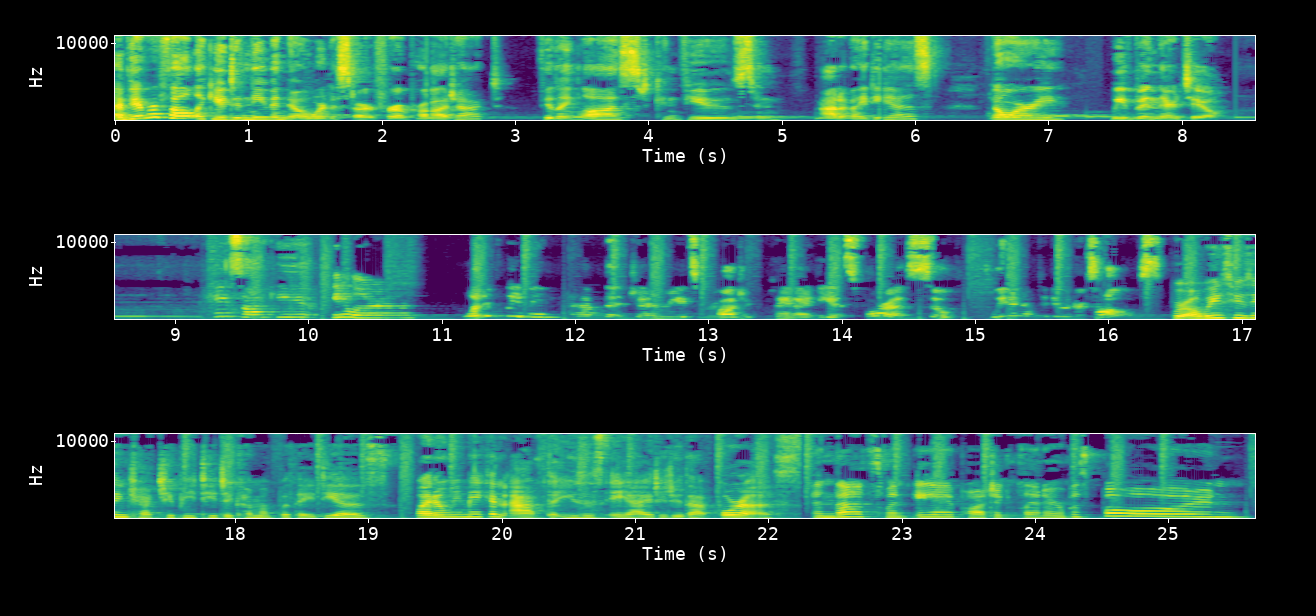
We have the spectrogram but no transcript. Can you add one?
Have you ever felt like you didn't even know where to start for a project? Feeling lost, confused, and out of ideas? Don't worry, we've been there too. Hey Saki, Hey Laura. what if we made an app that generates project plan ideas for us so we didn't have to do it ourselves? We're always using ChatGPT to come up with ideas. Why don't we make an app that uses AI to do that for us? And that's when AI Project Planner was born.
